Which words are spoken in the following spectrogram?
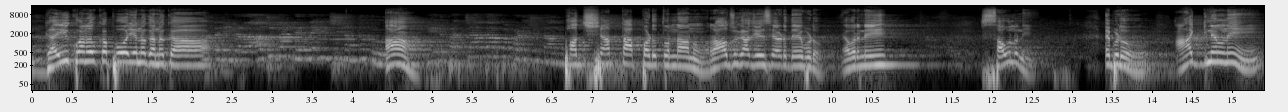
గై కొనకపోయెను గనుక పశ్చాత్తాపడుతున్నాను రాజుగా చేశాడు దేవుడు. ఎవరిని? సౌలుని. ఇప్పుడు ఆజ్ఞల్ని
